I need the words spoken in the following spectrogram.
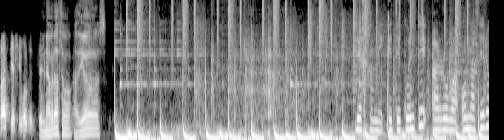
gracias igualmente. Un abrazo, adiós. Déjame que te cuente arroba onda cero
